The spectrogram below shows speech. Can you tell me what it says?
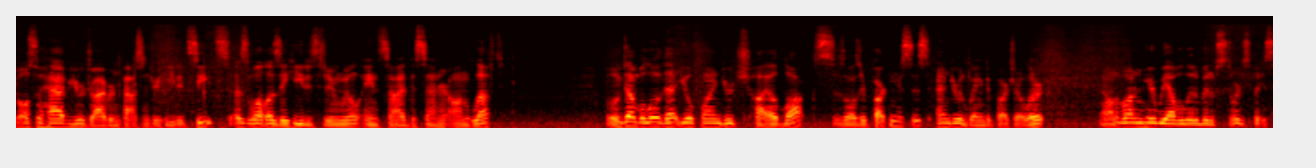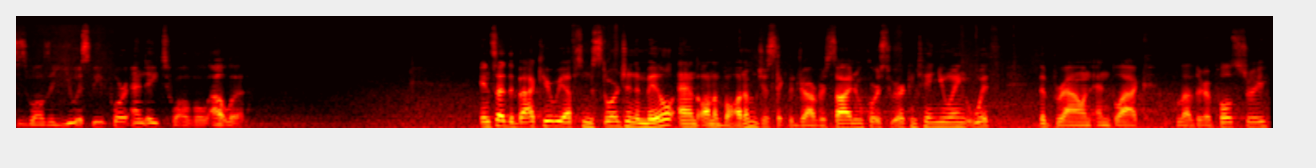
You also have your driver and passenger heated seats, as well as a heated steering wheel inside the center on the left. Looking down below that, you'll find your child locks, as well as your parking assist and your lane departure alert. Now on the bottom here, we have a little bit of storage space, as well as a USB port and a 12 volt outlet. Inside the back here, we have some storage in the middle and on the bottom, just like the driver's side. And of course, we are continuing with the brown and black leather upholstery.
